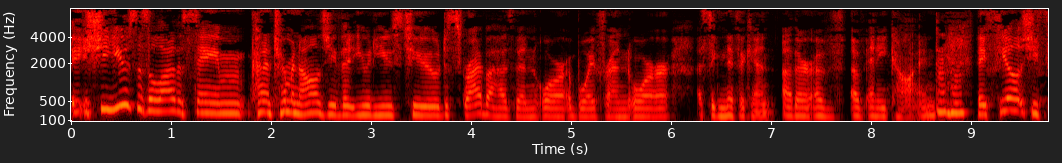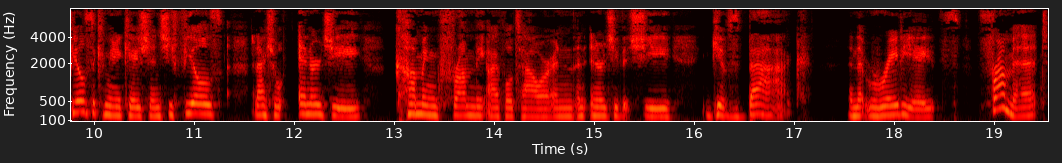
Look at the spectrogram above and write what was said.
she uses a lot of the same kind of terminology that you would use to describe a husband or a boyfriend or a significant other of, of any kind. They feel, she feels the communication. She feels an actual energy coming from the Eiffel Tower and an energy that she gives back and that radiates from it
